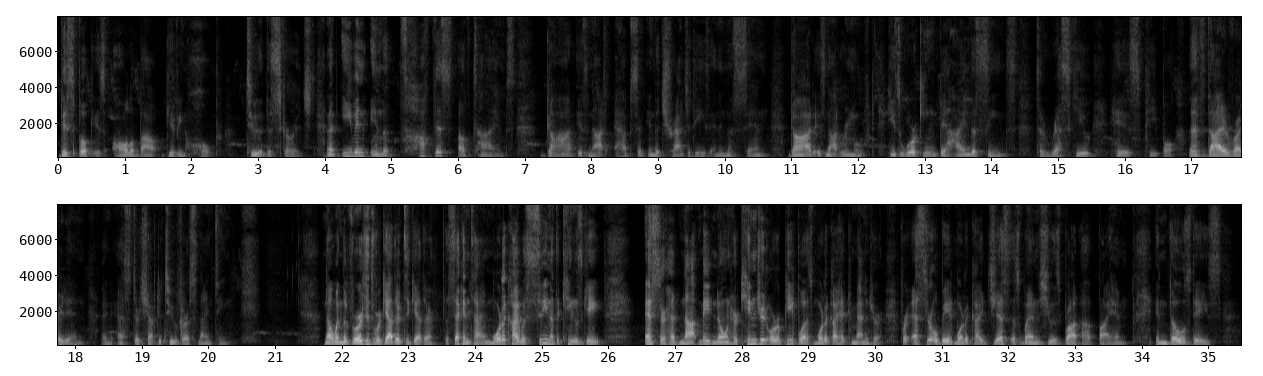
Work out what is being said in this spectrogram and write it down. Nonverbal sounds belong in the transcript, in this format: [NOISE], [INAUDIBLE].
This book is all about giving hope to the discouraged. And that even in the toughest of times, God is not absent in the tragedies and in the sin. God is not removed. He's working behind the scenes to rescue his people. Let's dive right in in Esther chapter 2 verse 19. Now when the virgins were gathered together the second time Mordecai was sitting at the king's gate. Esther had not made known her kindred or her people as Mordecai had commanded her, for Esther obeyed Mordecai just as when she was brought up by him. In those days,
